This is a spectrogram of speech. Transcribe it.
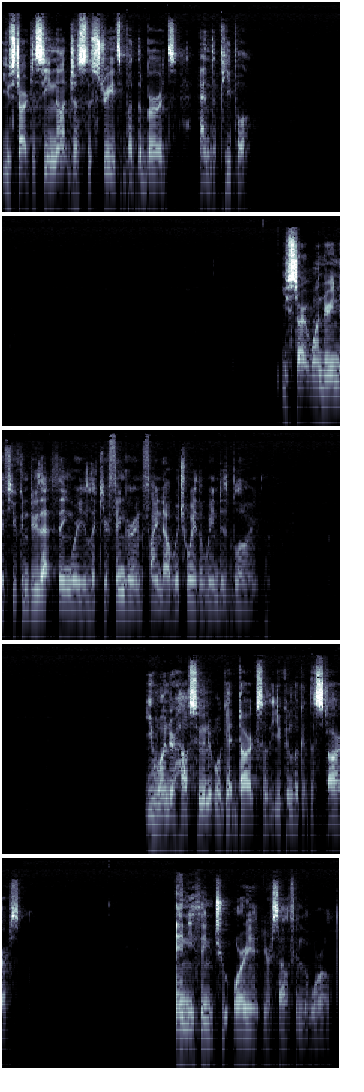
you start to see not just the streets, but the birds and the people. You start wondering if you can do that thing where you lick your finger and find out which way the wind is blowing. You wonder how soon it will get dark so that you can look at the stars. Anything to orient yourself in the world.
